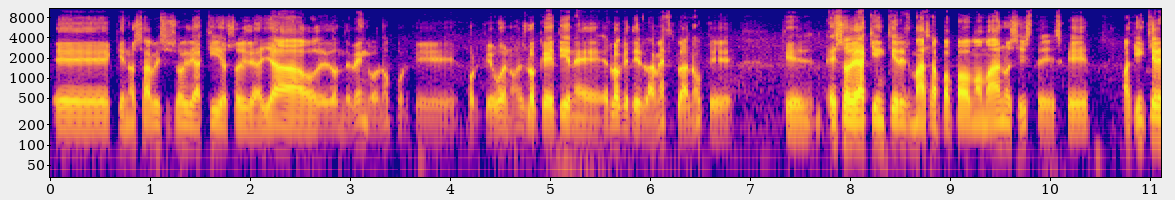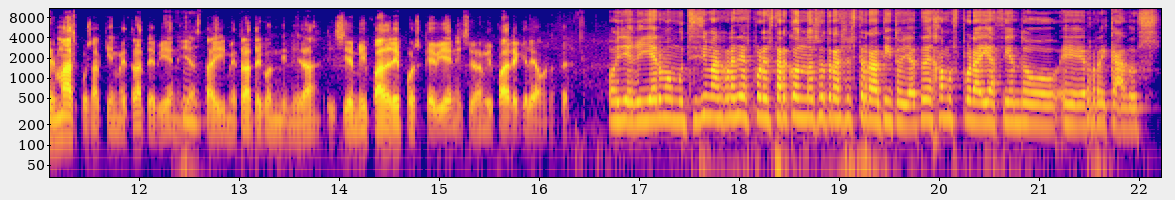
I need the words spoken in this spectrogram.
eh, que no sabe si soy de aquí o soy de allá o de dónde vengo, ¿no? Porque, porque bueno, es lo que tiene, es lo que tiene la mezcla, ¿no? Que, que eso de a quién quieres más, a papá o mamá, no existe. Es que ¿A quién quieres más? Pues a quien me trate bien y ya mm. está, y me trate con dignidad. Y si es mi padre, pues qué bien, y si no es mi padre, ¿qué le vamos a hacer? Oye, Guillermo, muchísimas gracias por estar con nosotras este ratito. Ya te dejamos por ahí haciendo eh, recados,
